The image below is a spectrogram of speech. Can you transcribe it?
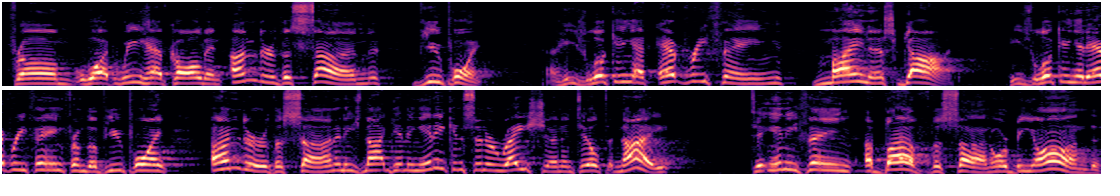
from what we have called an under the sun viewpoint. Uh, he's looking at everything minus God. He's looking at everything from the viewpoint under the sun, and he's not giving any consideration until tonight to anything above the sun or beyond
